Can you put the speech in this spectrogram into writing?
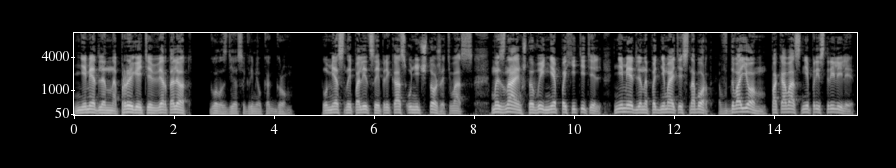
немедленно прыгайте в вертолет!» Голос Диаса гремел, как гром. У местной полиции приказ уничтожить вас. Мы знаем, что вы не похититель. Немедленно поднимайтесь на борт. Вдвоем, пока вас не пристрелили.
